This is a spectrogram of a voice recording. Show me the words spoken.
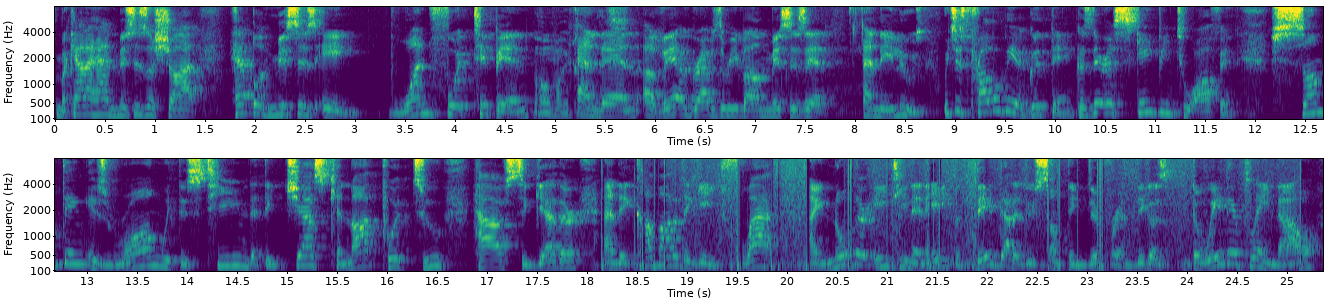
McClanahan misses a shot. Hepa misses a one foot tip in. Oh my goodness. And then Avea grabs the rebound, misses it, and they lose, which is probably a good thing because they're escaping too often. Something is wrong with this team that they just cannot put two halves together and they come out of the gate flat. I know they're 18 and 8, but they've got to do something different because the way they're playing now,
